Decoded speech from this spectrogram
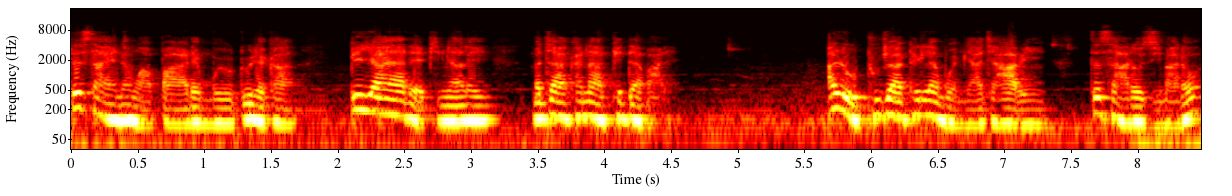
တစ္ဆာရဲ့နောက်မှာပါလာတဲ့မွေကိုတွေ့တဲ့အခါပြရရတဲ့အဖြစ်များလဲမကြာခဏဖြစ်တတ်ပါတယ်အဲ့လိုထူးခြားထိတ်လန့်ပွဲများကြပြီးတစ္ဆာတို့စီမှာတော့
